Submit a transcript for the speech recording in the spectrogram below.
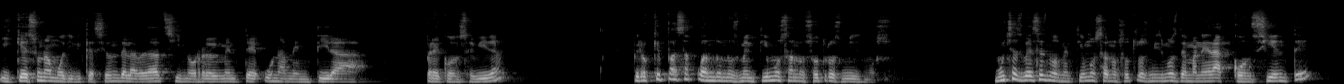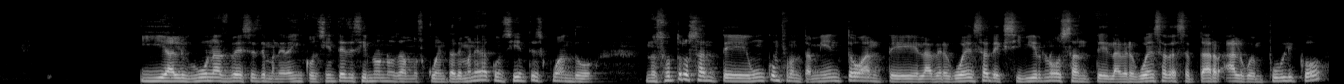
¿Y qué es una modificación de la verdad sino realmente una mentira preconcebida? Pero ¿qué pasa cuando nos mentimos a nosotros mismos? Muchas veces nos mentimos a nosotros mismos de manera consciente y algunas veces de manera inconsciente, es decir, no nos damos cuenta. De manera consciente es cuando nosotros ante un confrontamiento, ante la vergüenza de exhibirnos, ante la vergüenza de aceptar algo en público,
